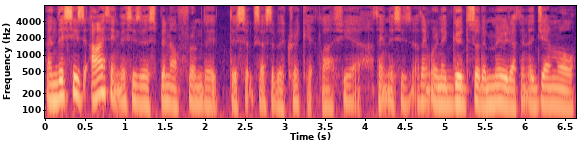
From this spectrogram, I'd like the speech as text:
And this is, I think, this is a spin-off from the, the success of the cricket last year. I think this is, I think we're in a good sort of mood. I think the general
